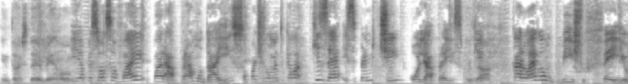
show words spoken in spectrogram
Então isso daí é bem louco. E a pessoa só vai parar pra mudar isso a partir do momento que ela quiser e se permitir olhar pra isso. Porque, Exato. cara, o ego é um bicho feio.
